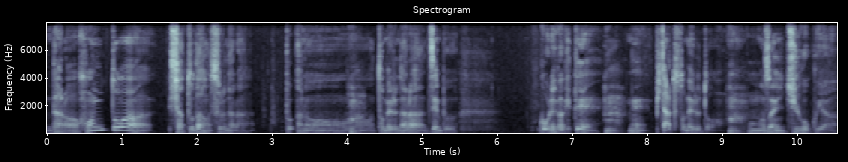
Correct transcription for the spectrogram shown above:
だから本当はシャットダウンするならあのーうん、止めるなら全部号令かけて、うん、ね、ピタッと止めると、うん、まさに中国や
